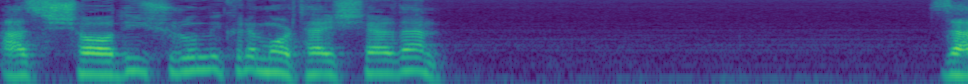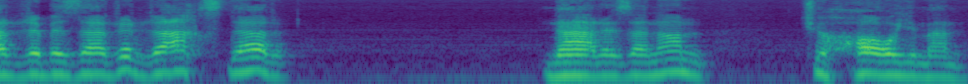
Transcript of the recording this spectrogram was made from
از شادی شروع می‌کنه مرتعش کردن. ذره به ذره رقص در نعره زنان که های من.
